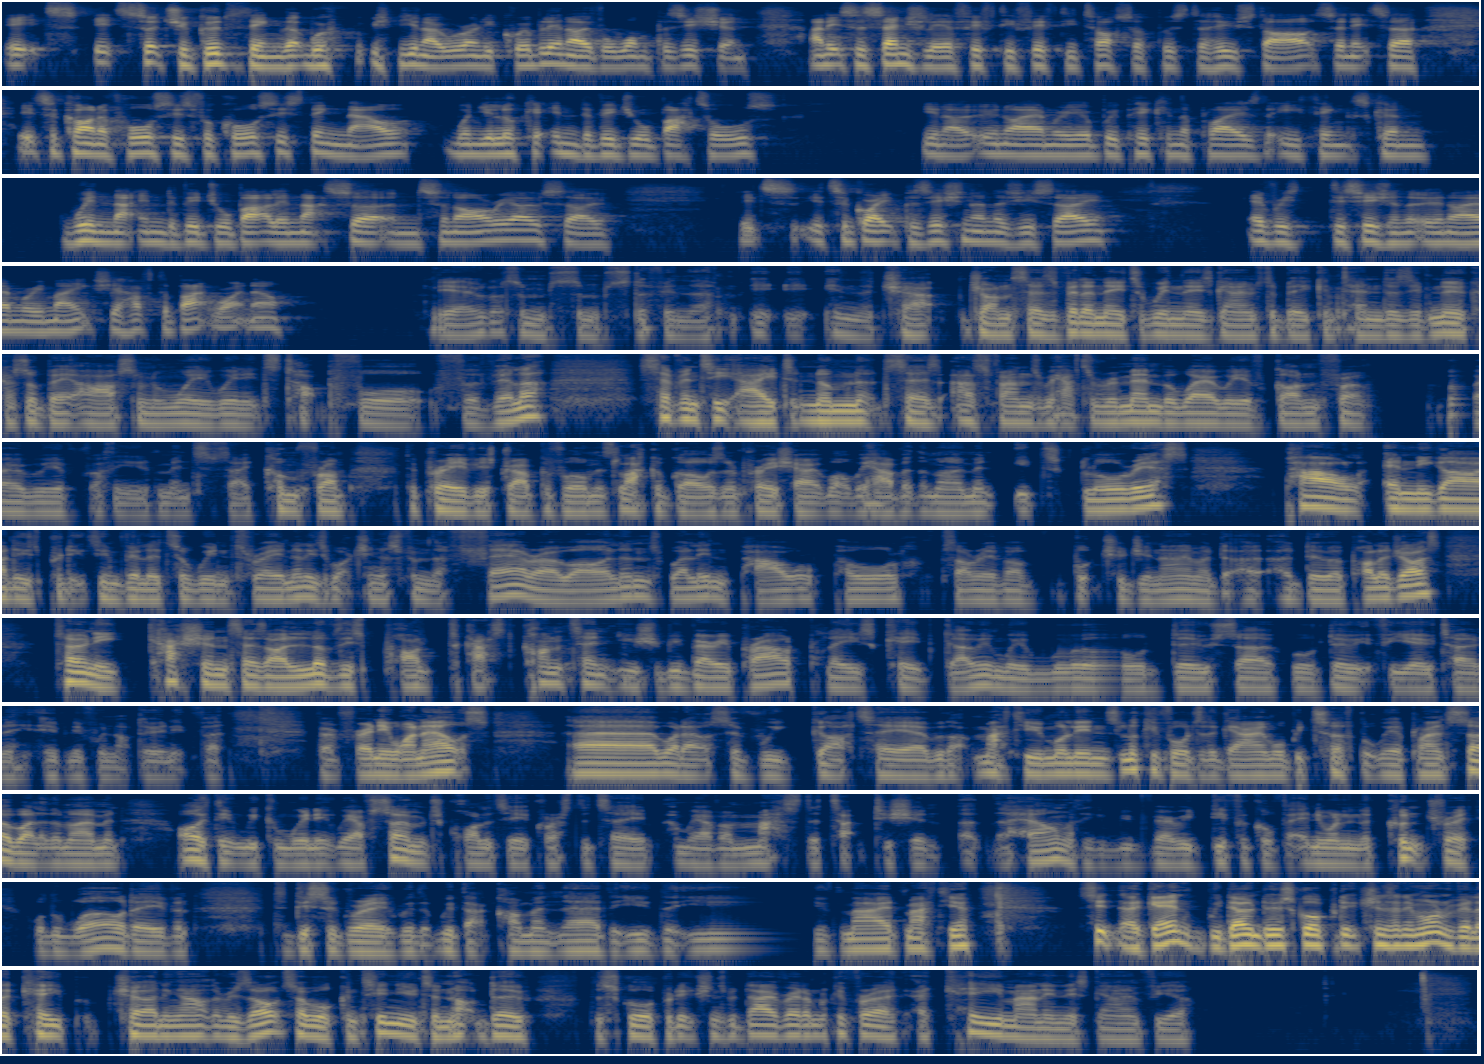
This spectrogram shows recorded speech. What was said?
it's it's such a good thing that we're you know we're only quibbling over one position and it's essentially a 50-50 toss up as to who starts and it's a it's a kind of horses for courses thing now when you look at individual battles you know, Unai Emery will be picking the players that he thinks can win that individual battle in that certain scenario. So it's it's a great position, and as you say, every decision that Unai Emery makes, you have to back right now. Yeah, we've got some some stuff in the in the chat. John says Villa need to win these games to be contenders. If Newcastle beat Arsenal and we win, it's top four for Villa. Seventy eight. Numnut says, as fans, we have to remember where we have gone from where we've, I think you've meant to say, come from the previous drab performance, lack of goals, and appreciate what we have at the moment. It's glorious. Paul Enigard is predicting Villa to win 3 and he's watching us from the Faroe Islands. Well in, Paul. Paul, sorry if I've butchered your name. I I do apologise. Tony Cashin says, I love this podcast content. You should be very proud. Please keep going. We will do so. We'll do it for you, Tony, even if we're not doing it for, for, for anyone else. Uh, what else have we got here? We've got Matthew Mullins. Looking forward to the game. We'll be tough, but we're playing so well at the moment. I think we can win it. We have so much quality across the team, and we have a master tactician at the helm. I think it'd be very difficult for anyone in the country or the world even to disagree with with that comment there that you that you, you've made, Matthew again, we don't do score predictions anymore, and Villa keep churning out the results. So we'll continue to not do the score predictions. But Dave Reed, I'm looking for a, a key man in this game for you.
